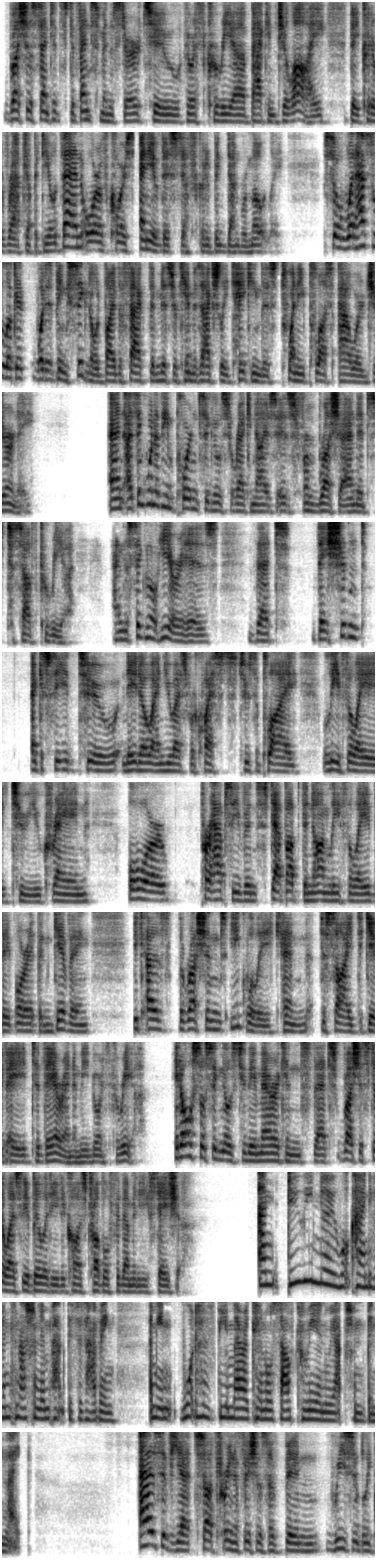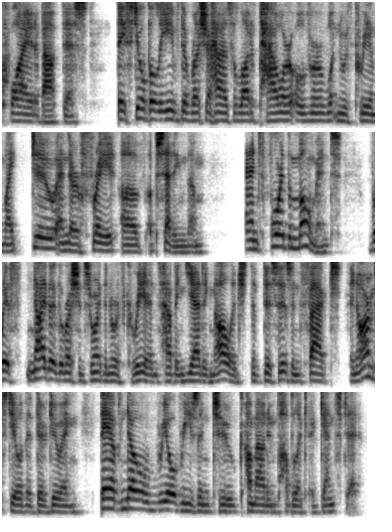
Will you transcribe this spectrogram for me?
Russia sent its defense minister to North Korea back in July. They could have wrapped up a deal then, or of course, any of this stuff could have been done remotely. So one has to look at what is being signaled by the fact that Mr. Kim is actually taking this 20 plus hour journey. And I think one of the important signals to recognize is from Russia and it's to South Korea. And the signal here is that they shouldn't accede to NATO and US requests to supply lethal aid to Ukraine or perhaps even step up the non lethal aid they've already been giving because the Russians equally can decide to give aid to their enemy, North Korea. It also signals to the Americans that Russia still has the ability to cause trouble for them in East Asia. And do we know what kind of international impact this is having? I mean, what has the American or South Korean reaction been like? As of yet, South Korean officials have been reasonably quiet about this. They still believe that Russia has a lot of power over what North Korea might do, and they're afraid of upsetting them. And for the moment, with neither the Russians nor the North Koreans having yet acknowledged that this is, in fact, an arms deal that they're doing, they have no real reason to come out in public against it.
